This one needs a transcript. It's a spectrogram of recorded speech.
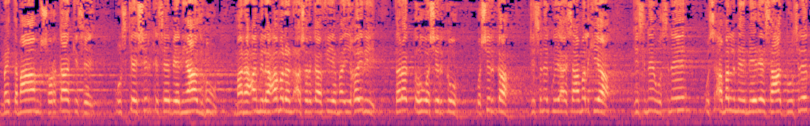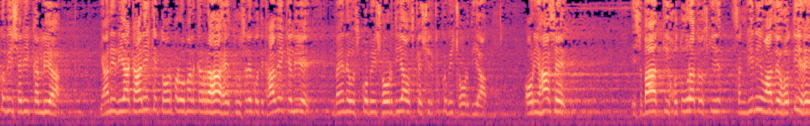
میں تمام شرکا کسے اس کے شرک سے بے نیاز ہوں۔ من عمل عمل اشرکا فی غیری ترک تو وہ شرک وہ شرکا جس نے کوئی ایسا عمل کیا، جس نے اس نے اس عمل میں میرے ساتھ دوسرے کو بھی شریک کر لیا۔ یعنی ریاکاری کے طور پر وہ عمل کر رہا ہے، دوسرے کو دکھاوے کے لیے میں نے اس کو بھی چھوڑ دیا، اس کے شرک کو بھی چھوڑ دیا۔ اور یہاں سے اس بات کی خطورت، اس کی سنگینی واضح ہوتی ہے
